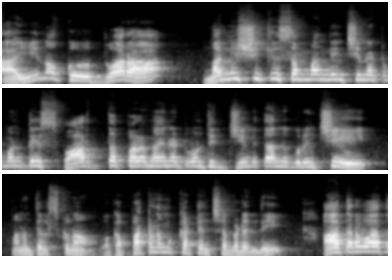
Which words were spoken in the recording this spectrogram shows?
ఆ ఈనోకు ద్వారా మనిషికి సంబంధించినటువంటి స్వార్థపరమైనటువంటి జీవితాన్ని గురించి మనం తెలుసుకున్నాం. ఒక పట్టణం కట్టించబడింది. ఆ తర్వాత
